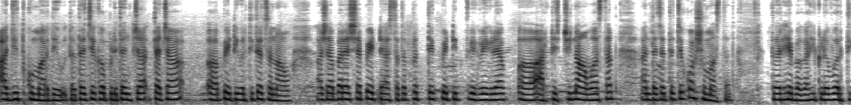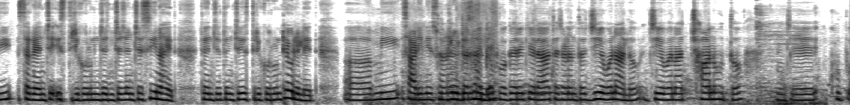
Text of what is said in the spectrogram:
अजित कुमार देव तर त्याचे कपडे त्यांच्या त्याच्या पेटीवरती त्याचं नाव. अशा बऱ्याचशा पेट्या असतात. तर प्रत्येक पेटीत वेगवेगळ्या आर्टिस्टची नावं असतात. आणि त्याच्यात त्याचे कॉस्ट्यूम असतात. तर हे बघा इकडे वरती सगळ्यांचे इस्त्री करून ज्यांचे ज्यांचे सीन आहेत त्यांचे त्यांचे इस्त्री करून ठेवलेले आहेत. मी साडी नेसून वगैरे केला. त्याच्यानंतर जेवण आलं. जेवणात छान होतं. म्हणजे खूप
